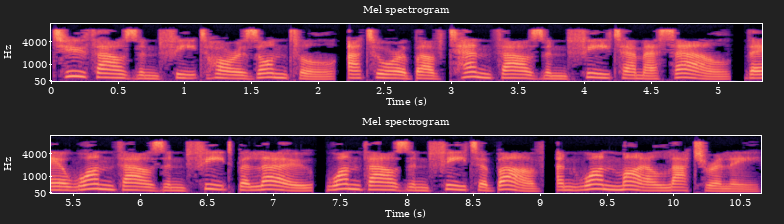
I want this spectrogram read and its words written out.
2,000 feet horizontal, at or above 10,000 feet MSL, they are 1,000 feet below, 1,000 feet above, and 1 mile laterally.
